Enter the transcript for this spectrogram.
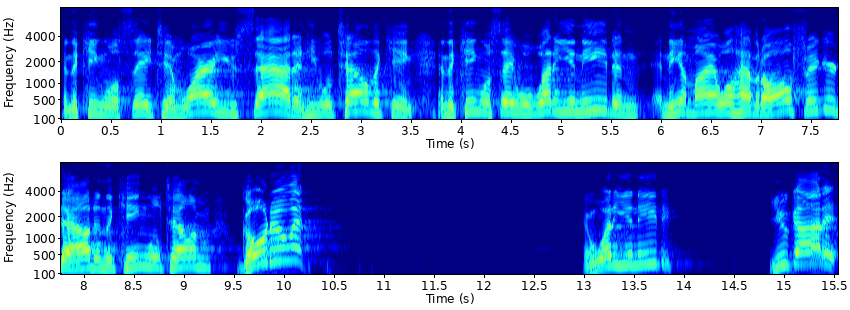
And the king will say to him, Why are you sad? And he will tell the king. And the king will say, Well, what do you need? And Nehemiah will have it all figured out. And the king will tell him, Go do it. And what do you need? You got it.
